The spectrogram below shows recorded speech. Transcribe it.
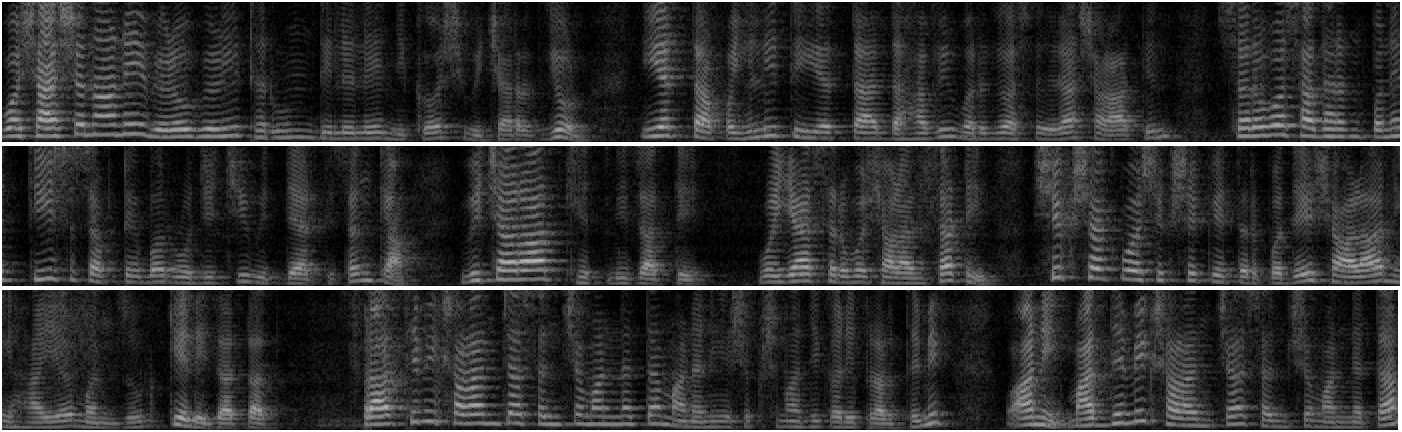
व शासनाने वेळोवेळी ठरवून दिलेले निकष विचारात घेऊन इयत्ता पहिली ते इयत्ता दहावी वर्ग असलेल्या शाळातील सर्वसाधारणपणे तीस सप्टेंबर रोजीची विद्यार्थी संख्या विचारात घेतली जाते व या सर्व शाळांसाठी शिक्षक व शिक्षकेतर पदे शाळानिहाय मंजूर केली जातात. प्राथमिक शाळांच्या संच मान्यता माननीय शिक्षणाधिकारी प्राथमिक आणि माध्यमिक शाळांच्या संच मान्यता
